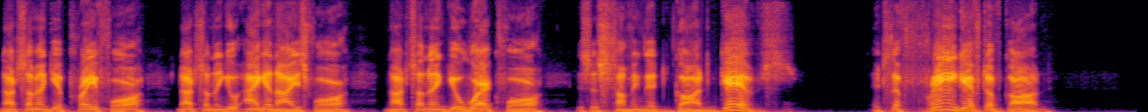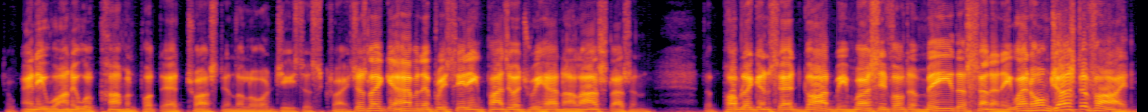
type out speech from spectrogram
not something you pray for, not something you agonize for, not something you work for. This is something that God gives. It's the free gift of God to anyone who will come and put their trust in the Lord Jesus Christ. Just like you have in the preceding passage which we had in our last lesson. The publican said, God be merciful to me, the sinner. And he went home justified.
